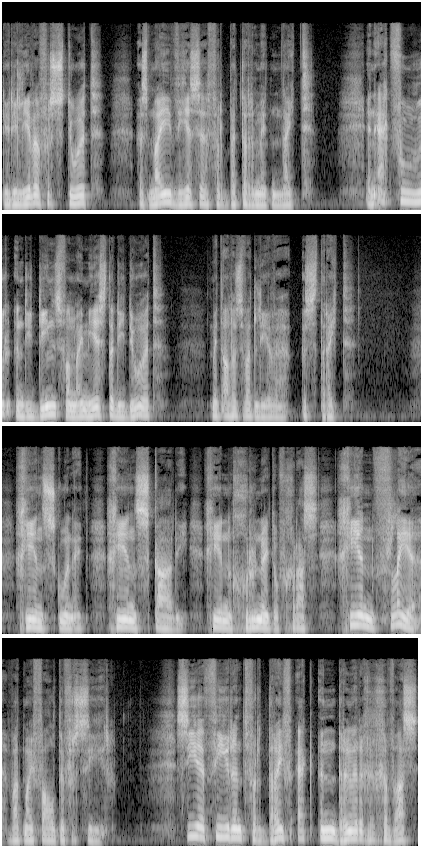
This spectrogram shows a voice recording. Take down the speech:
deur die lewe verstoot, is my wese verbitter met nait. En ek voer in die diens van my meester die dood met alles wat lewe 'n stryd. Geen skoonheid, geen skadu, geen groenheid of gras, geen vleye wat my val te versier. See vierend verdryf ek indringerige gewas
